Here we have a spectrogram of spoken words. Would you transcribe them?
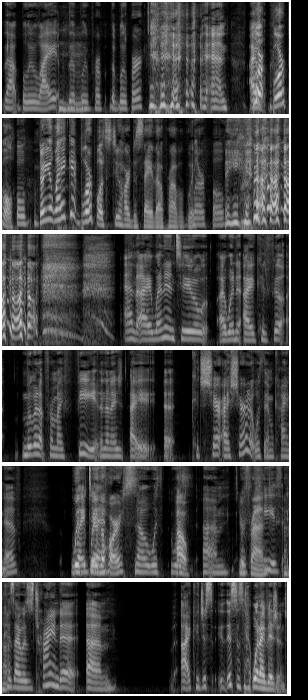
that blue light, the Mhm. blue the blooper, and I Blur- blurple. Don't you like it? Blurple. It's too hard to say though. Probably. Blurple. and I went into I went I could feel move it up from my feet, and then I I uh, could share I shared it with him kind of. With- Well, with the horse? No, with with Oh, um your with friend. Keith Uh-huh. because I was trying to um I could just this is what I visioned.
